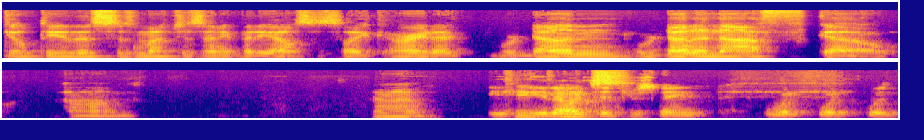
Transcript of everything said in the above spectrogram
guilty of this as much as anybody else. It's like all right I, we're done we're done enough go. Um i don't know. You, Keith, you know, it's interesting. When when when,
